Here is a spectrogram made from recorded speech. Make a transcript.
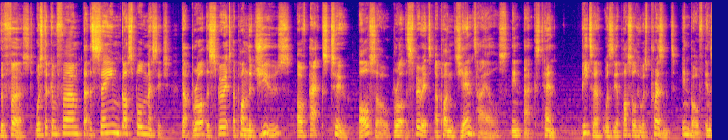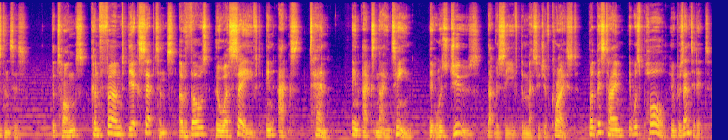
The first was to confirm that the same gospel message that brought the Spirit upon the Jews of Acts 2 also brought the Spirit upon Gentiles in Acts 10. Peter was the apostle who was present in both instances the tongues confirmed the acceptance of those who were saved in Acts 10. In Acts 19, it was Jews that received the message of Christ, but this time it was Paul who presented it.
